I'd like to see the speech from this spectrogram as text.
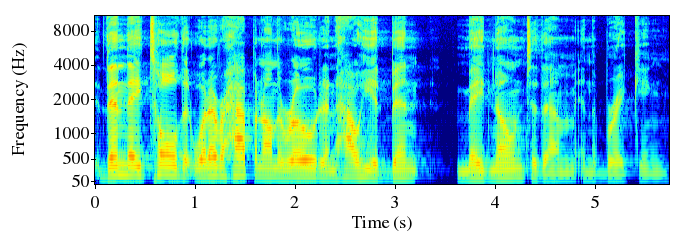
then they told that whatever happened on the road and how he had been made known to them in the breaking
